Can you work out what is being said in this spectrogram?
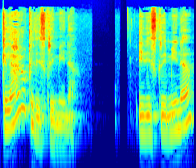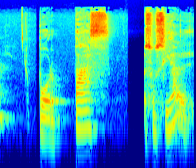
claro que discrimina. Y discrimina por paz social.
